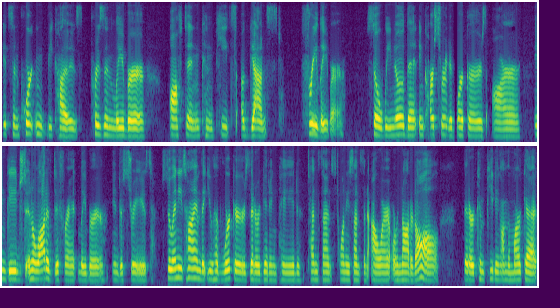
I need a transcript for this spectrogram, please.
it's important because prison labor often competes against free labor. So we know that incarcerated workers are engaged in a lot of different labor industries. So anytime that you have workers that are getting paid 10 cents, 20 cents an hour, or not at all, that are competing on the market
